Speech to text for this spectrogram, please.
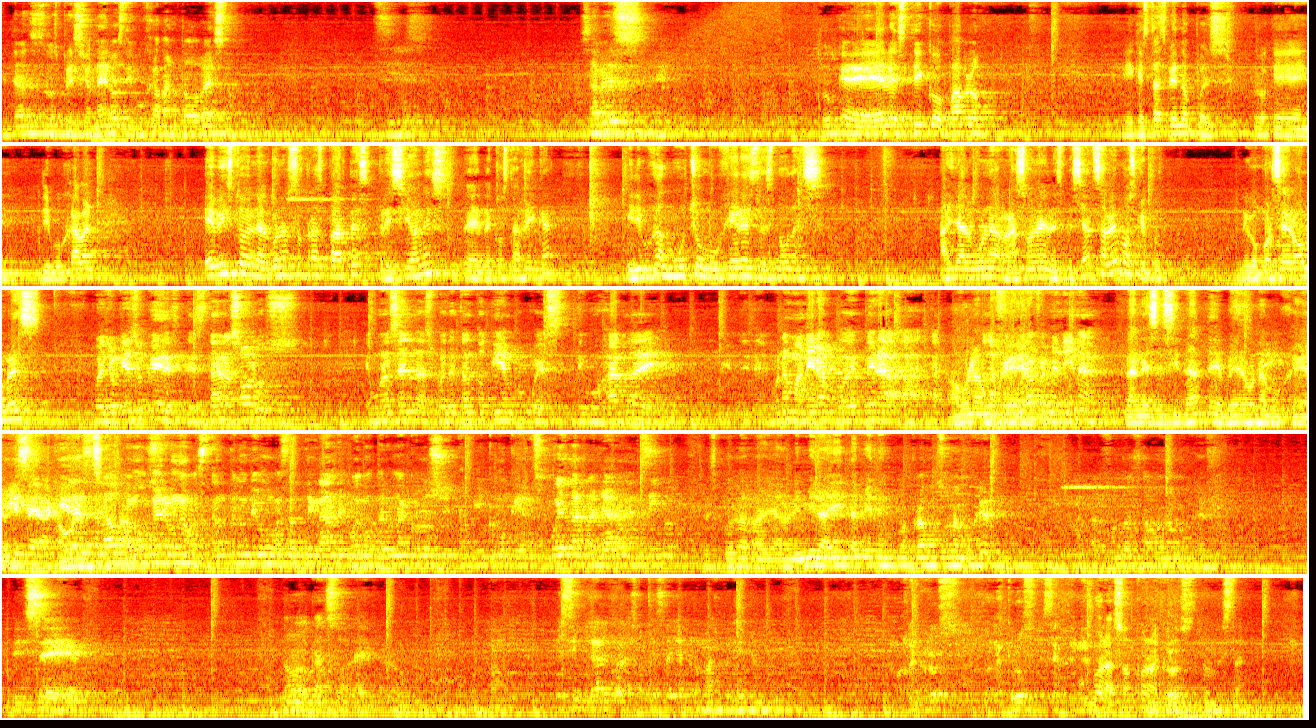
Entonces los prisioneros dibujaban todo esto. ¿Sabes? Tú que eres tico, Pablo, y que estás viendo pues lo que dibujaban. He visto en algunas otras partes prisiones de, de Costa Rica y dibujan mucho mujeres desnudas. ¿Hay alguna razón en especial? Sabemos que, pues, digo, por ser hombres, Pues yo pienso que estar solos una celda después de tanto tiempo, pues dibujarla de, de- de alguna manera poder ver a, a- A una la mujer. figura femenina. la necesidad de ver a una mujer. Dice, aquí de este lado podemos ver una bastante, un dibujo bastante grande, podemos ver una cruz y también como que después la rayaron encima. Después la rayaron. Y mira, ahí también encontramos una mujer. Al fondo está una mujer. Dice. No lo alcanzo a leer, similar al corazón que está allá, pero más pequeño. Con la cruz. Con la cruz, Un exactamente. corazón con la cruz. ¿Dónde está?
